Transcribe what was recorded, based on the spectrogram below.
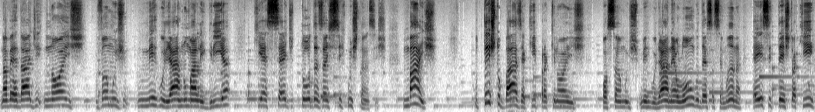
na verdade, nós vamos mergulhar numa alegria que excede todas as circunstâncias. Mas o texto base aqui para que nós possamos mergulhar né, ao longo dessa semana é esse texto aqui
